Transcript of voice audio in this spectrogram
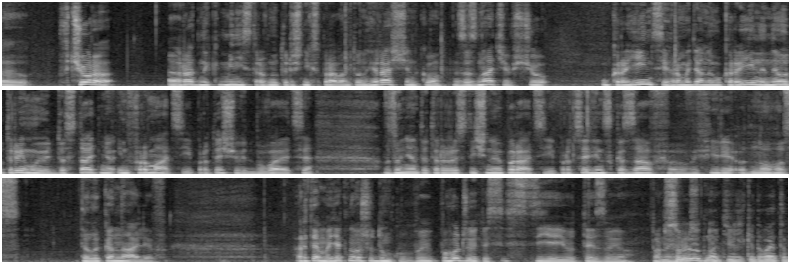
Е, Вчора радник міністра внутрішніх справ Антон Геращенко зазначив, що українці, громадяни України, не отримують достатньо інформації про те, що відбувається в зоні антитерористичної операції. Про це він сказав в ефірі одного з телеканалів. Артема, як на вашу думку, ви погоджуєтесь з цією тезою? пане Абсолютно, Гречко? тільки давайте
